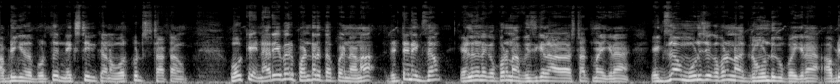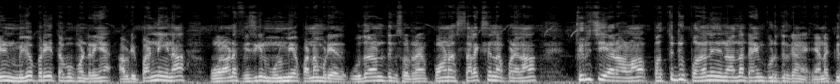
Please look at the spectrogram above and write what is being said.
அப்படிங்கிறத பொறுத்து நெக்ஸ்ட் வீக்கான ஒர்க் அவுட் ஸ்டார்ட் ஆகும். ஓகே நிறைய பேர் பண்ணுற தப்பு என்னன்னா ரிட்டன் எக்ஸாம் எழுதுனதுக்கு அப்புறம் நான் ஃபிசிக்கலாக ஸ்டார்ட் பண்ணிக்கிறேன். எக்ஸாம் முடிஞ்சதுக்கப்புறம் நான் கிரவுண்டுக்கு போய்க்கிறேன் அப்படின்னு மிகப்பெரிய தப்பு பண்ணுறீங்க அப்படி பண்ணீங்கன்னா உங்களால் பிசிக்கல் முழுமையாக பண்ண முடியாது. உதாரணத்துக்கு சொல்கிறேன் போன செலெக்ஷன் பண்ணலாம் திருச்சி ஏறலாம் பத்து டு பதினஞ்சு நாள் தான் டைம் கொடுத்துருக்காங்க. எனக்கு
